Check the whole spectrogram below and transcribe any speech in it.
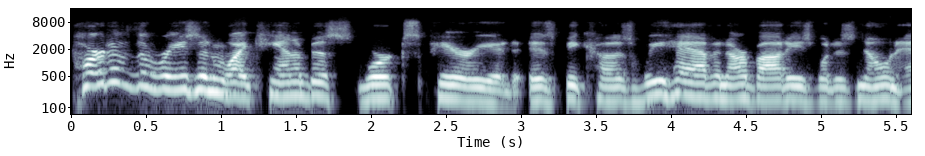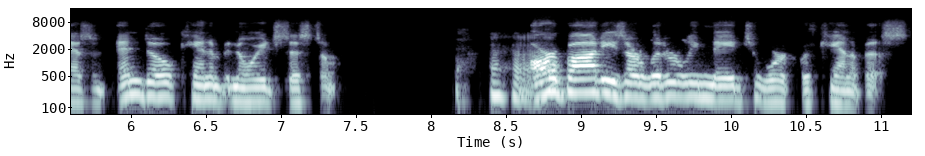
Part of the reason why cannabis works, period, is because we have in our bodies what is known as an endocannabinoid system. Mhm. Our bodies are literally made to work with cannabis.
